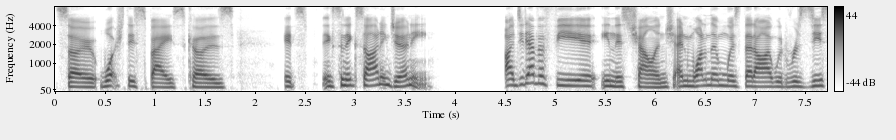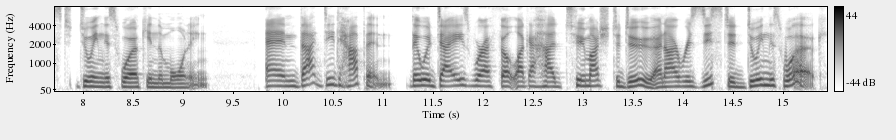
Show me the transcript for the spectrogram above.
So watch this space because it's it's an exciting journey. I did have a fear in this challenge, and one of them was that I would resist doing this work in the morning. And that did happen. There were days where I felt like I had too much to do and I resisted doing this work.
